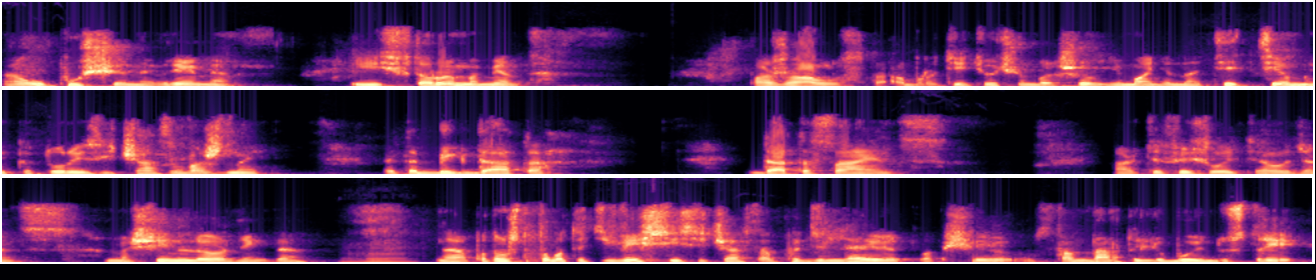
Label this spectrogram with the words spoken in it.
э, упущенное время. И второй момент. Пожалуйста, обратите очень большое внимание на те темы, которые сейчас важны. Это big data, data science, artificial intelligence, machine learning, да? Uh-huh. да? Потому что вот эти вещи сейчас определяют вообще стандарты любой индустрии.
